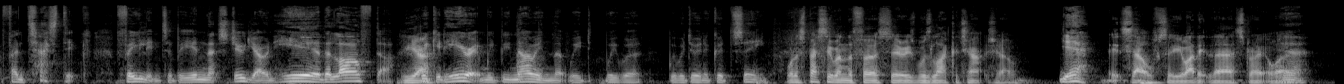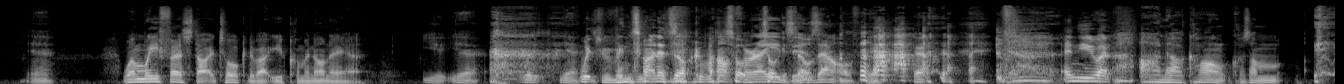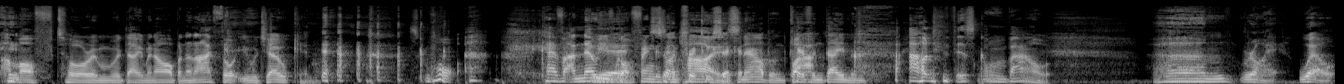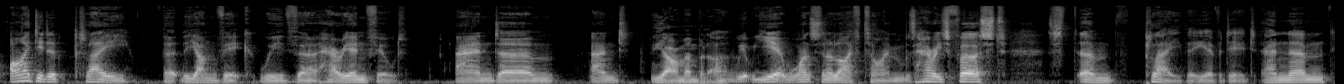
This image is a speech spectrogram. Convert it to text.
a fantastic feeling to be in that studio and hear the laughter. Yeah. We could hear it, and we'd be knowing that we we were we were doing a good scene. Well, especially when the first series was like a chat show Yeah, itself, so you had it there straight away. yeah, yeah. When we first started talking about you coming on here, You, yeah, well, yeah. which we've been trying to talk about talk, for talk yourselves out of. Yeah. and you went, "Oh no, I can't because I'm I'm off touring with Damon Albarn," and I thought you were joking. what? Kev, I know you've got fingers in tricky pies. second album, Kevin Damon. How did this come about? Um, right. Well, I did a play at the Young Vic with uh, Harry Enfield, and um, and Yeah, I remember that. w- yeah, once in a lifetime. It was Harry's first um, play that he ever did, and um,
